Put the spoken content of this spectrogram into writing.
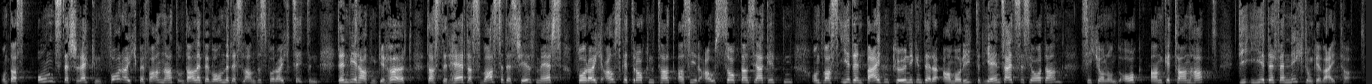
und dass uns der Schrecken vor euch befallen hat und alle Bewohner des Landes vor euch zittern. Denn wir haben gehört, dass der Herr das Wasser des Schilfmeers vor euch ausgetrocknet hat, als ihr auszogt aus Ägypten und was ihr den beiden Königen der Amoriter jenseits des Jordan, Sichon und Og, angetan habt, die ihr der Vernichtung geweiht habt.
